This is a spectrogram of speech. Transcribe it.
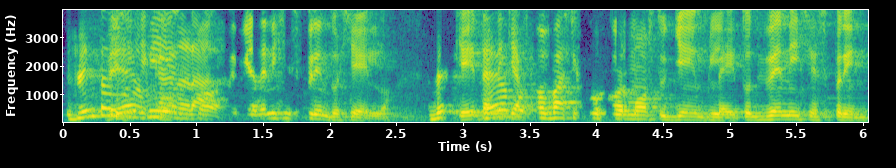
Και δεν ήταν Δεν μόνο είχε αυτό. καν αυτό. run, παιδιά, δεν είχες sprint το Halo. Δε- Και ήταν πέρα και από- αυτό ο βασικό κορμό του gameplay, το ότι δεν είχες sprint.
